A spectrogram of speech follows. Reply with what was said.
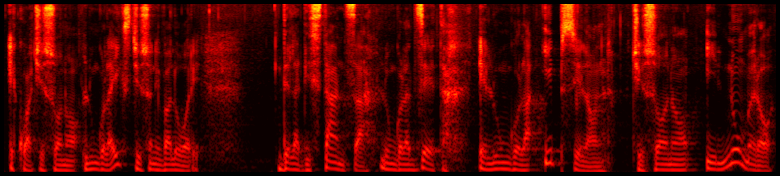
e qua ci sono lungo la x ci sono i valori, della distanza lungo la z e lungo la y ci sono il numero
